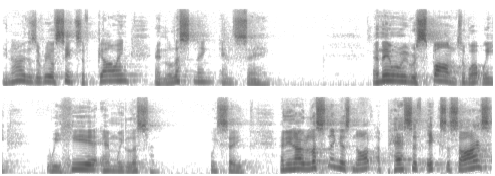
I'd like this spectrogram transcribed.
You know, there's a real sense of going and listening and seeing. And then when we respond to what we, we hear and we listen, we see. And you know, listening is not a passive exercise.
